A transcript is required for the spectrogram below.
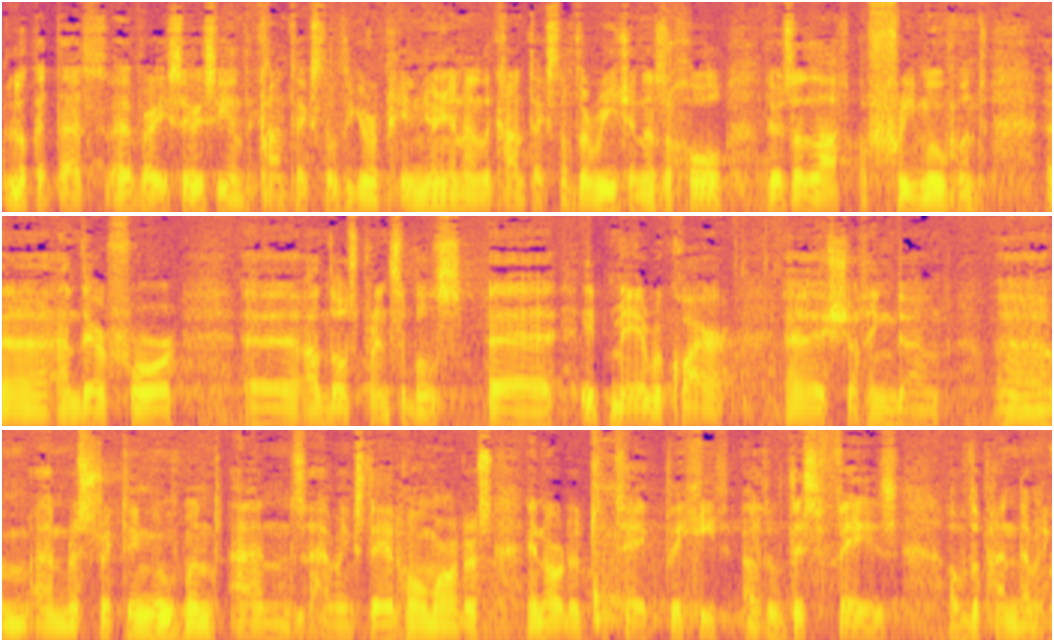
Look at that uh, very seriously in the context of the European Union and the context of the region as a whole. There's a lot of free movement, uh, and therefore, uh, on those principles, uh, it may require uh, shutting down um, and restricting movement and having stay at home orders in order to take the heat out of this phase of the pandemic.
